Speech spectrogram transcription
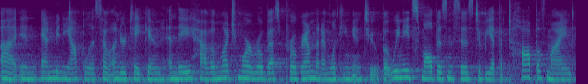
uh, in, and Minneapolis have undertaken, and they have a much more robust program that I'm looking into. But we need small businesses to be at the top of mind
